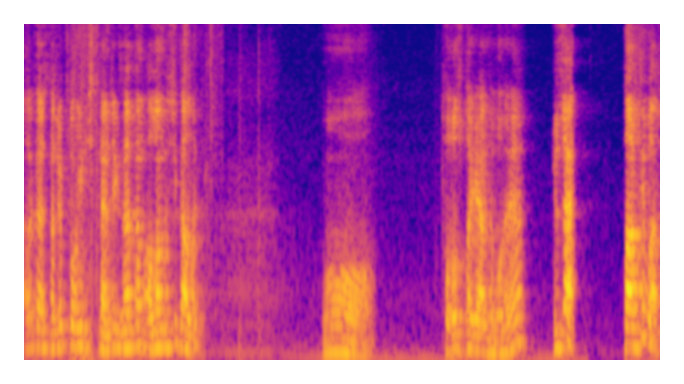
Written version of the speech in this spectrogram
Arkadaşlar yoksa oyun kilitlenecek. Zaten alan dışı kaldık. Oo. Toros da geldi buraya. Güzel. Parti var.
